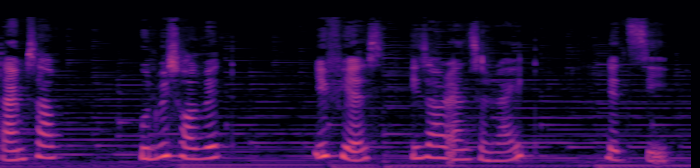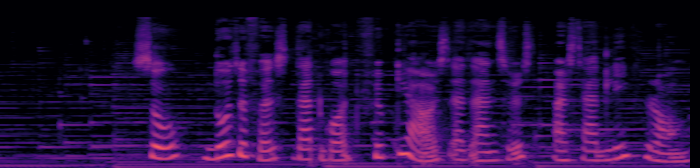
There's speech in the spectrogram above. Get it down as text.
Time's up. Could we solve it? If yes, is our answer right? Let's see. So, those of us that got 50 hours as answers are sadly wrong.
